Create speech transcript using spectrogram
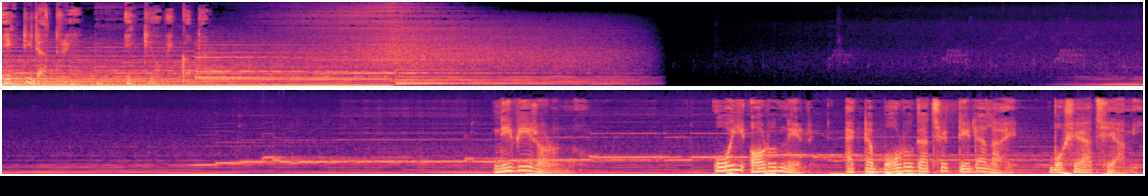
একটি রাত্রি, একটি অভিজ্ঞতা। নিবিড় অরণ্য। ওই অরণ্যের একটা বড় গাছের তেডালায় বসে আছি আমি।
